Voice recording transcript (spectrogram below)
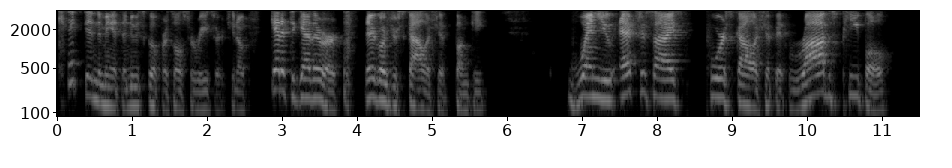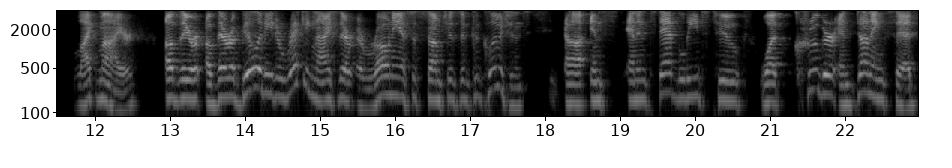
kicked into me at the New School for Social Research, you know, get it together or there goes your scholarship, bunkie when you exercise poor scholarship, it robs people like Meier of their of their ability to recognize their erroneous assumptions and conclusions, uh, in, and instead leads to what Kruger and Dunning said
